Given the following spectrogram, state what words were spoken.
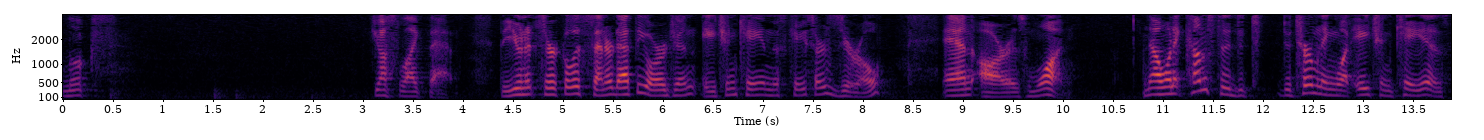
looks just like that. The unit circle is centered at the origin. h and k in this case are 0, and r is 1. Now, when it comes to de determining what h and k is,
